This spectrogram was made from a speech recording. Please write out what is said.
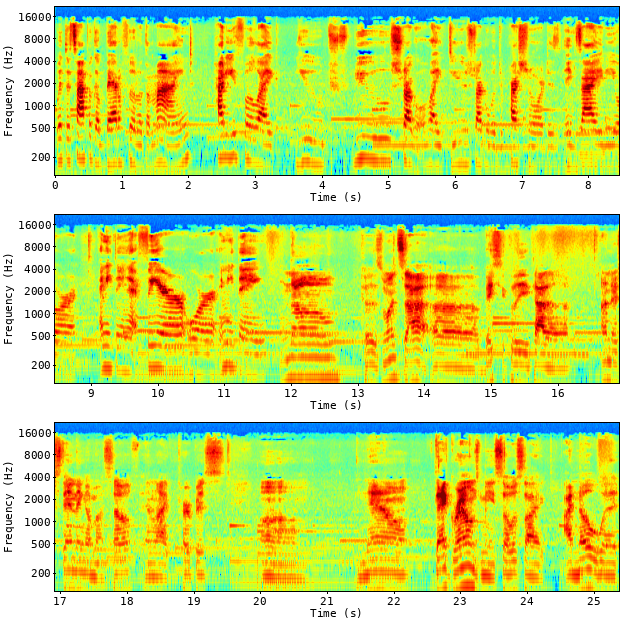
with the topic of battlefield of the mind, how do you feel like you you struggle? Like, do you struggle with depression or dis- anxiety or anything that fear or anything? No, because once I uh, basically got a understanding of myself and like purpose, um, now that grounds me. So it's like I know what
